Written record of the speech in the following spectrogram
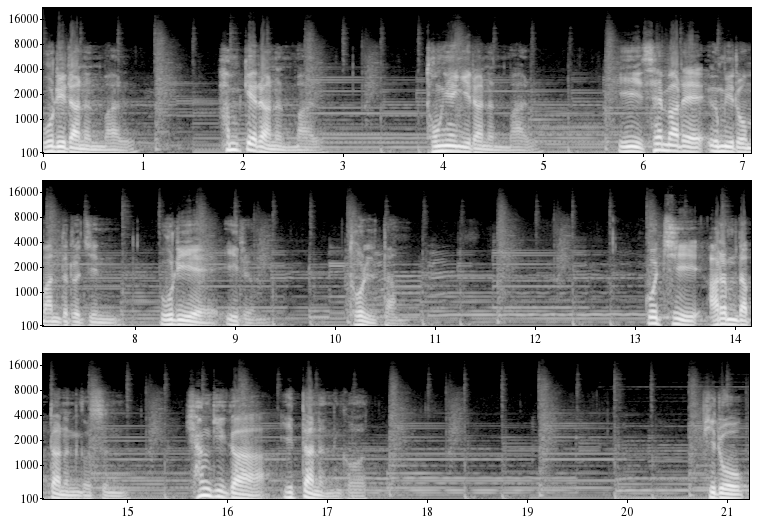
우리라는 말, 함께라는 말, 동행이라는 말, 이 세 말의 의미로 만들어진 우리의 이름, 돌담. 꽃이 아름답다는 것은 향기가 있다는 것. 비록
